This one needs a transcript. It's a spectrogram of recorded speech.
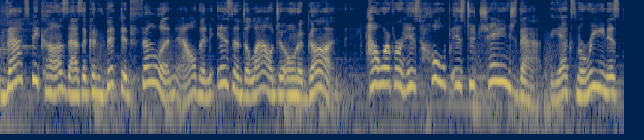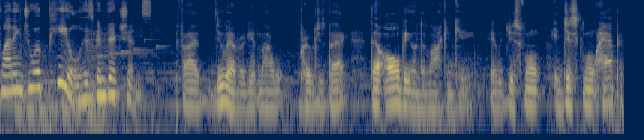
That's because as a convicted felon, Alvin isn't allowed to own a gun. However, his hope is to change that. The ex-Marine is planning to appeal his convictions. If I do ever get my privileges back, they'll all be under lock and key. It just won't, it just won't happen.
